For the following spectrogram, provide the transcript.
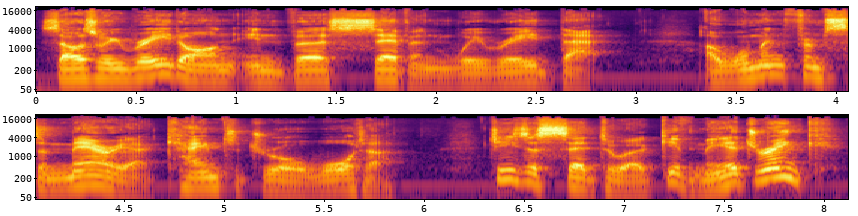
So as we read on in verse 7, we read that a woman from Samaria came to draw water. Jesus said to her, Give me a drink,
